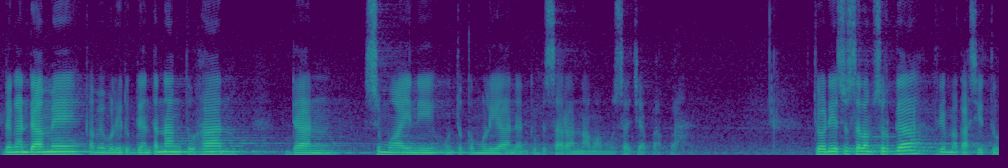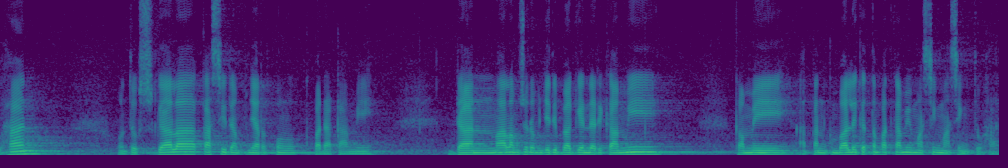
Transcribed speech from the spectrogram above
dengan damai, kami boleh hidup dengan tenang Tuhan, dan semua ini untuk kemuliaan dan kebesaran namamu saja Bapa. Tuhan Yesus dalam surga, terima kasih Tuhan untuk segala kasih dan penyertaanmu kepada kami. Dan malam sudah menjadi bagian dari kami, kami akan kembali ke tempat kami masing-masing Tuhan.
